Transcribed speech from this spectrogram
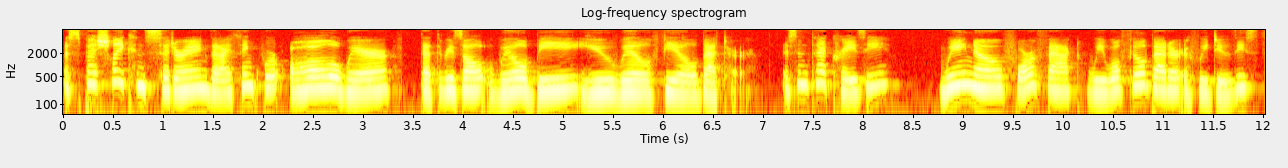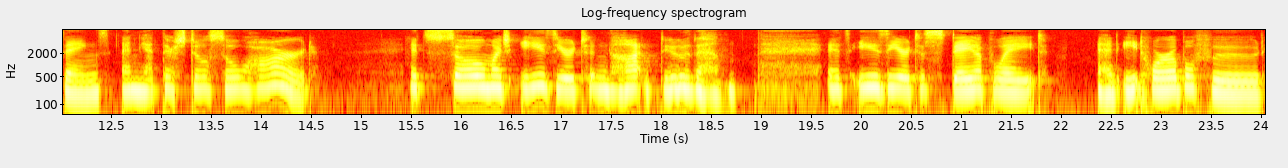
Especially considering that I think we're all aware that the result will be you will feel better. Isn't that crazy? We know for a fact we will feel better if we do these things, and yet they're still so hard. It's so much easier to not do them. It's easier to stay up late and eat horrible food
